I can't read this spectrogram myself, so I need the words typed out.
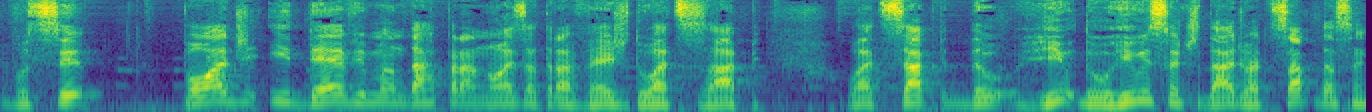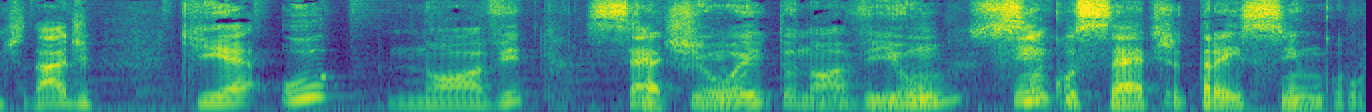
Você pode e deve mandar para nós através do WhatsApp. O WhatsApp do Rio, do Rio em Santidade, o WhatsApp da Santidade, que é o 97891 5735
